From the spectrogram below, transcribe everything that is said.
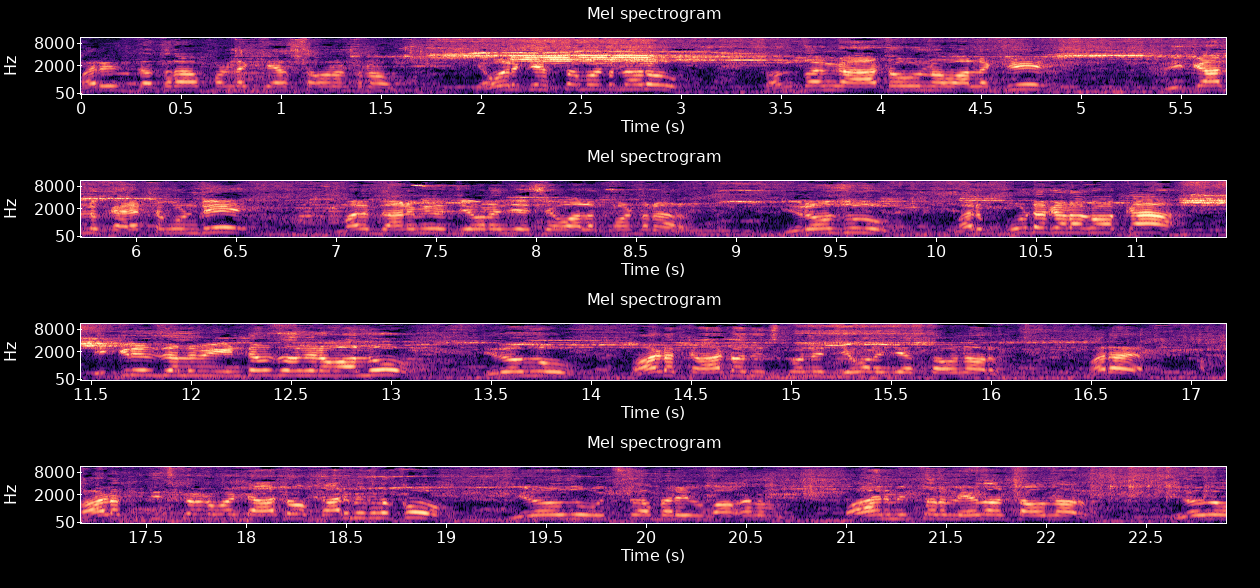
మరి దసరా పండగకి వేస్తామని అంటున్నావు ఎవరికి వేస్తామంటున్నారు? సొంతంగా ఆటో ఉన్న వాళ్ళకి రికార్డులు కరెక్ట్గా ఉండి మరి దాని మీద జీవనం చేసే వాళ్ళకు అంటున్నారు. ఈరోజు మరి పూట గడగొక డిగ్రీలు చదివి ఇంటర్ చదివిన వాళ్ళు ఈరోజు వాడక ఆటో తీసుకొని జీవనం చేస్తూ ఉన్నారు. మరి వాడక తీసుకున్నటువంటి ఆటో కార్మికులకు ఈరోజు ఉచిత మరి వాహనం వాహన మిత్రం లేదంటా ఉన్నారు. ఈరోజు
